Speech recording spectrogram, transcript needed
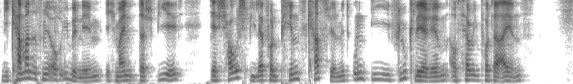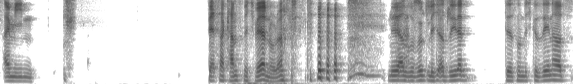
wie kann man es mir auch übel nehmen? Ich meine, da spielt der Schauspieler von Prinz Caspian mit und die Fluglehrerin aus Harry Potter 1. I mean, besser kann es nicht werden, oder? nee, also wirklich, also jeder, der es noch nicht gesehen hat,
